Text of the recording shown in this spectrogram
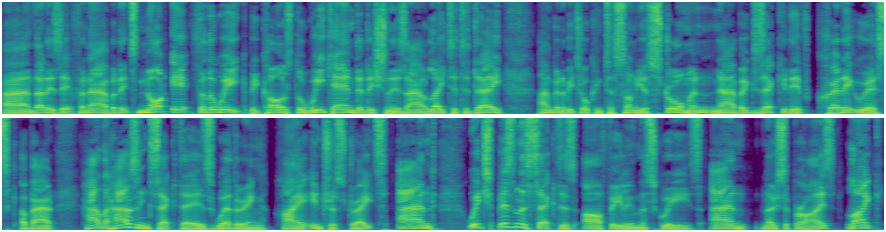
And that is it for now, but it's not it for the week because the weekend edition is out later today. I'm going to be talking to Sonia Strawman, NAB Executive Credit Risk, about how the housing sector is weathering higher interest rates and which business sectors are feeling the squeeze. And no surprise, like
